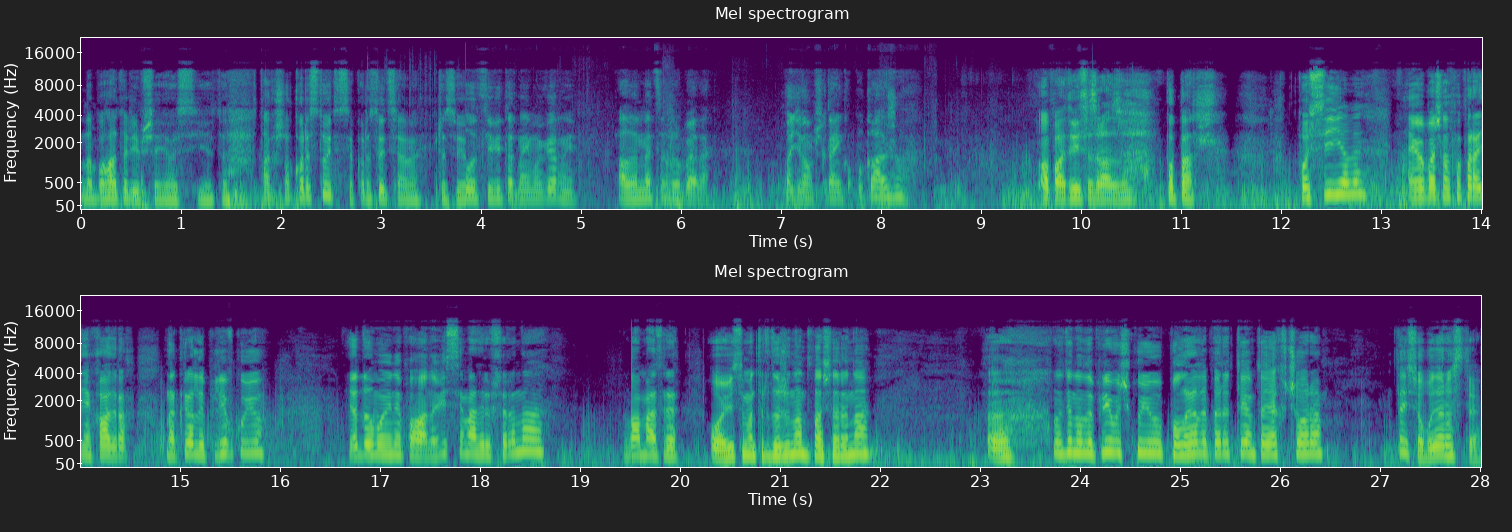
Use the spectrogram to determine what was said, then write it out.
набагато ліпше його сіяти. Так що користуйтеся, користуйтеся, ми працюємо. Вулиці вітер неймовірний, але ми це зробили. Потім вам швиденько покажу. Опа, дивіться зразу. По-перше, посіяли, як ви бачили в попередніх кадрах, накрили плівкою. Я думаю, непогано. 8 метрів ширина, 2 метри. О, 8 метрів довжина, 2 ширина. Е, надягнули плівочкою, полили перед тим, так як вчора. Та й все, буде рости.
